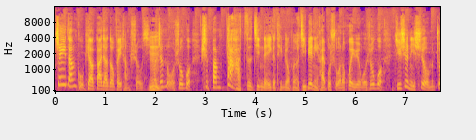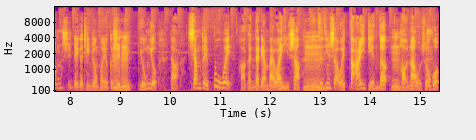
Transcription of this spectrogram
这一档股票大家都非常熟悉，嗯，这个我说过是帮大资金的一个听众朋友，即便你还不是我的会员，我说过，即使你是我们忠实的一个听众朋友，可是你拥有啊相对部位啊，可能在两百万以上，你资金稍微大一点的，嗯，好，那我说过，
